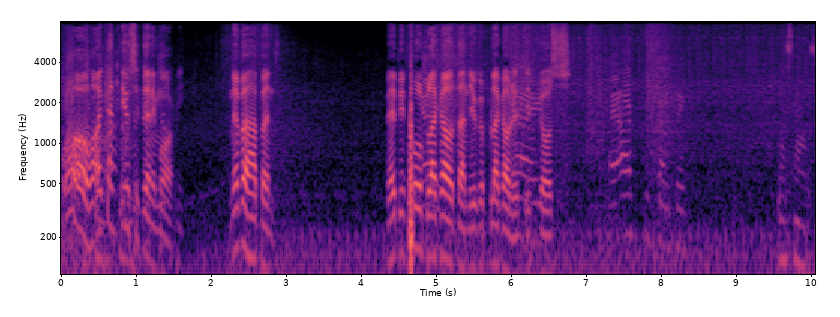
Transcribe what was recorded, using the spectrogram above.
Whoa, I can't use it anymore. Never happened. Maybe full blackout and you could blackout it, it goes... I asked you something. Last notice.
